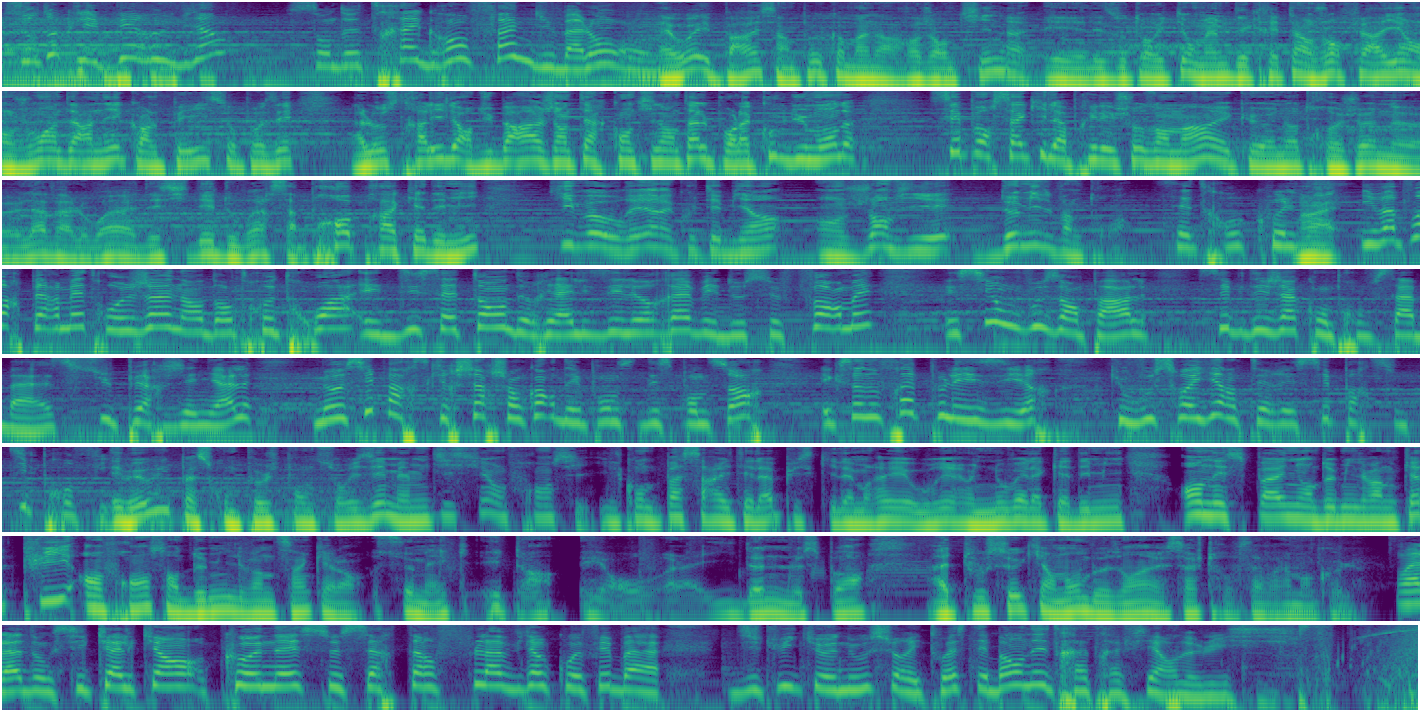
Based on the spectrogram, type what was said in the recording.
Surtout que les Péruviens sont de très grands fans du ballon rond. Eh ouais, il paraît c'est un peu comme en Argentine et les autorités ont même décrété un jour férié en juin dernier quand le pays s'opposait à l'Australie lors du barrage intercontinental pour la Coupe du Monde. C'est pour ça qu'il a pris les choses en main et que notre jeune Lavallois a décidé d'ouvrir sa propre académie qui va ouvrir, écoutez bien, en janvier 2023. C'est trop cool. Ouais. Il va pouvoir permettre aux jeunes hein, d'entre 3 et 17 ans de réaliser leurs rêves et de se former. Et si on vous en parle, c'est déjà qu'on trouve ça bah, super génial, mais aussi parce qu'ils recherchent encore des, pons- des sponsors et que ça nous ferait plaisir que vous soyez intéressés par ce petit profil. Eh bien oui, parce qu'on peut le sponsoriser même d'ici en France. Il compte pas s'arrêter là puisqu'il aimerait ouvrir une nouvelle académie en Espagne en 2024, puis en France en 2025. Alors ce mec est un héros. Voilà, il donne le sport à tous ceux qui en ont besoin et ça, je trouve ça vraiment cool. Voilà, donc si quelqu'un connaît ce certain Flavien Coiffé, bah, dites-lui que nous, sur It West, eh ben, on est très très fiers de lui.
